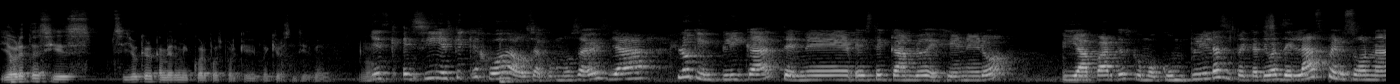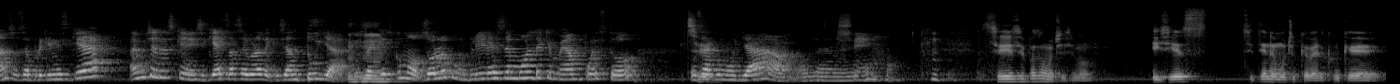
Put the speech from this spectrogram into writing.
y ahorita sí es, si yo quiero cambiar mi cuerpo es porque me quiero sentir bien, ¿no? Y es que, sí, es que qué joda, o sea, como sabes, ya lo que implica tener este cambio de género y aparte es como cumplir las expectativas de las personas, o sea, porque ni siquiera, hay muchas veces que ni siquiera estás segura de que sean tuyas, o sea, que es como solo cumplir ese molde que me han puesto, o Sí. sea, como ya, o sea, no. Sí. Sí, sí pasa muchísimo. Y sí es, sí tiene mucho que ver con que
